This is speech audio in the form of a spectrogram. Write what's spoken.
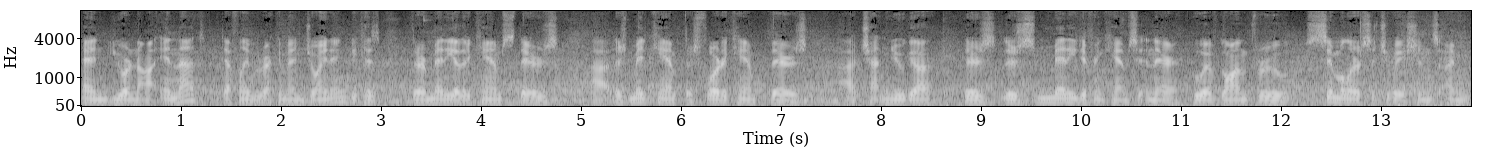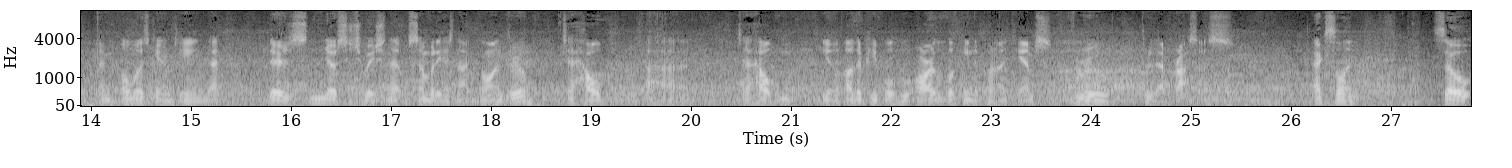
and you are not in that, definitely would recommend joining because there are many other camps. There's uh, there's MidCamp, there's Florida Camp, there's uh, Chattanooga. There's there's many different camps in there who have gone through similar situations. I'm I'm almost guaranteeing that there's no situation that somebody has not gone through to help uh, to help you know other people who are looking to put on camps through through that process. Excellent. So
